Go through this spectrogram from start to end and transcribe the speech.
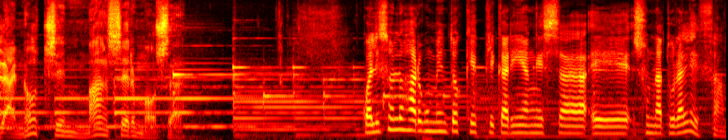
La noche más hermosa. ¿Cuáles son los argumentos que explicarían esa, eh, su naturaleza?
